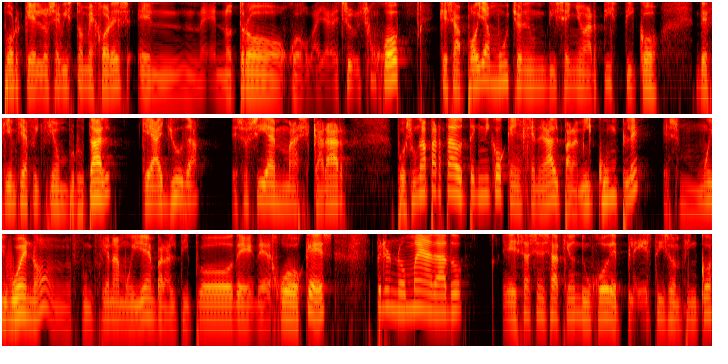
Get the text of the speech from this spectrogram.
porque los he visto mejores en, en otro juego. Vaya, es, es un juego que se apoya mucho en un diseño artístico de ciencia ficción brutal, que ayuda, eso sí, a enmascarar pues un apartado técnico que en general para mí cumple, es muy bueno, funciona muy bien para el tipo de, de juego que es, pero no me ha dado esa sensación de un juego de PlayStation 5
